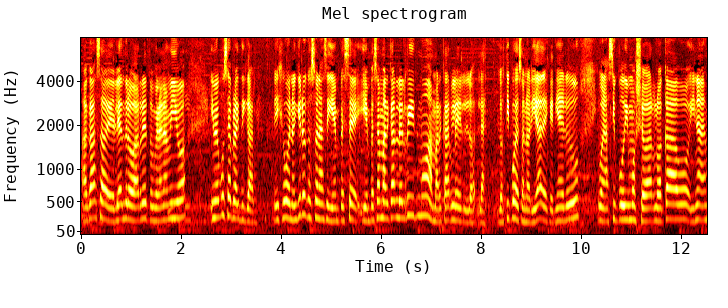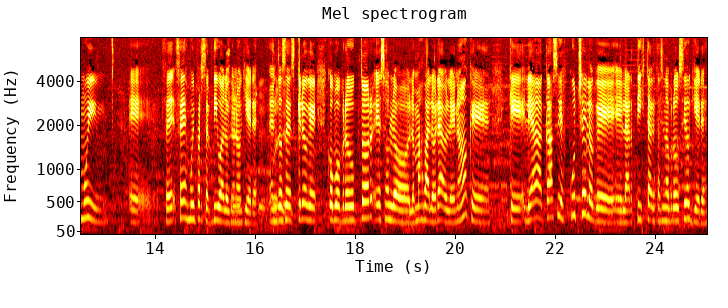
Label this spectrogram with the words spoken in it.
a casa de Leandro Barreto, un gran amigo, y me puse a practicar. Y dije, bueno, quiero que suene así. Y empecé, y empecé a marcarle el ritmo, a marcarle los, tipos de sonoridades que tiene el udú. Y bueno, así pudimos llevarlo a cabo. Y nada, es muy. Eh, Fede, es muy perceptivo a lo que uno quiere. Entonces creo que como productor eso es lo, más valorable, ¿no? Que, que le haga caso y escuche lo que el artista que está siendo producido quiere.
